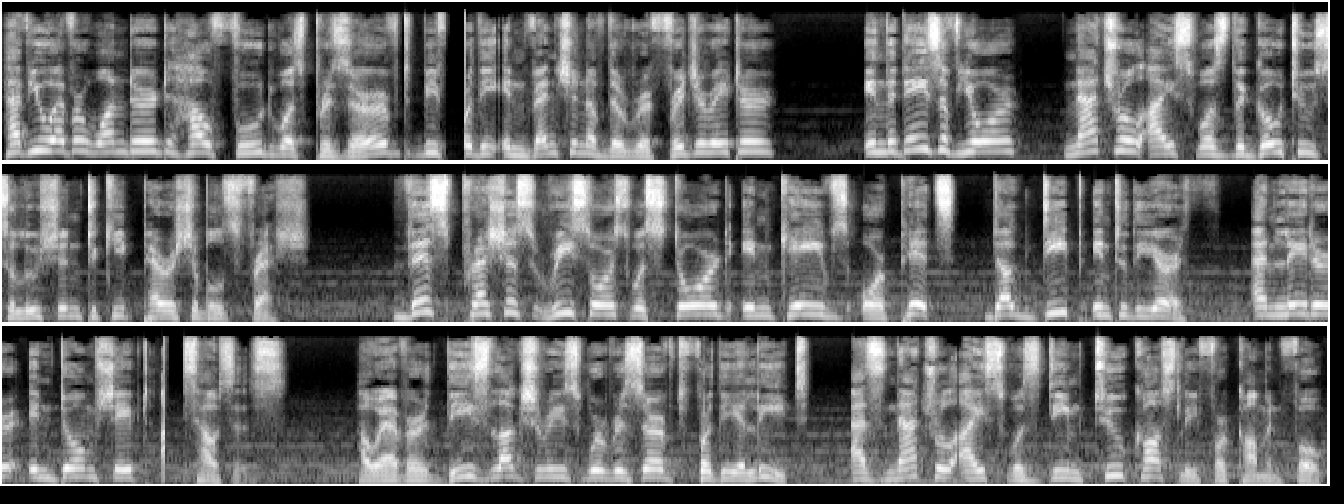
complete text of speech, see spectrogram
Have you ever wondered how food was preserved before the invention of the refrigerator? In the days of yore, natural ice was the go-to solution to keep perishables fresh. This precious resource was stored in caves or pits dug deep into the earth, and later in dome-shaped ice houses. However, these luxuries were reserved for the elite, as natural ice was deemed too costly for common folk.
